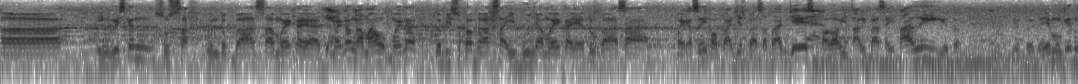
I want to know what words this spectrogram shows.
eh, Inggris kan susah untuk bahasa mereka ya Iya. mereka nggak mau mereka lebih suka bahasa ibunya mereka yaitu bahasa mereka sendiri kalau Prancis bahasa Prancis Iya. kalau Itali bahasa Itali gitu gitu jadi mungkin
